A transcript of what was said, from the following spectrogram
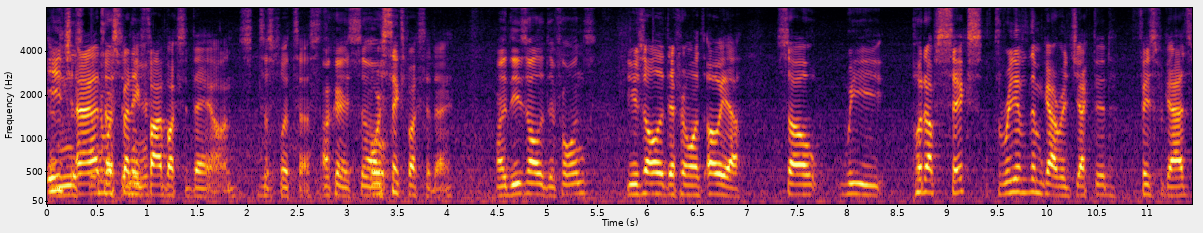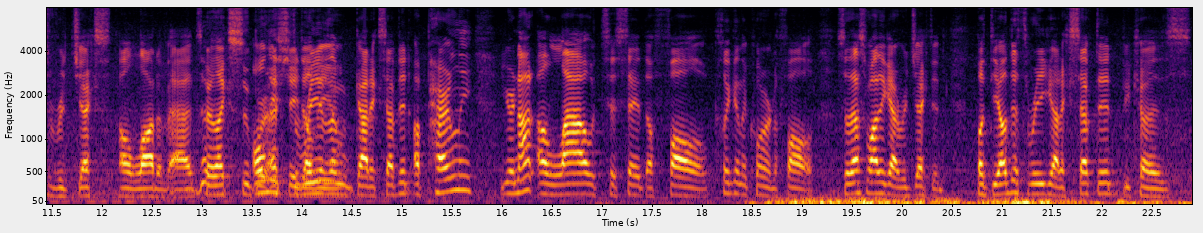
Each ad we're spending five bucks a day on to split test. Okay, so Or six bucks a day. are these all the different ones? Use all the different ones. Oh yeah. So we put up six. Three of them got rejected. Facebook ads rejects a lot of ads. They're like super Only SJW. three of them got accepted. Apparently, you're not allowed to say the follow. Click in the corner to follow. So that's why they got rejected. But the other three got accepted because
